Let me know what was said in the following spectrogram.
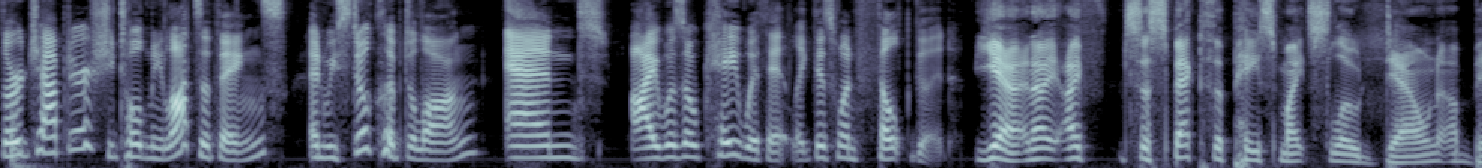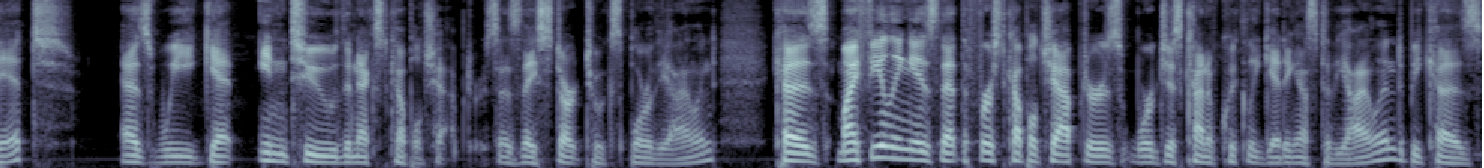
Third chapter, she told me lots of things, and we still clipped along, and I was okay with it. Like, this one felt good. Yeah, and I suspect the pace might slow down a bit as we get into the next couple chapters, as they start to explore the island. Because my feeling is that the first couple chapters were just kind of quickly getting us to the island because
